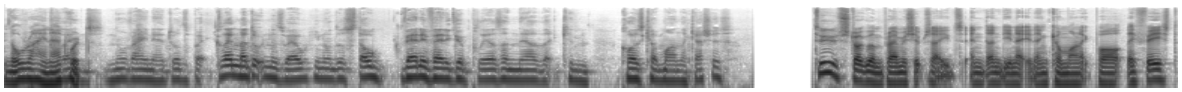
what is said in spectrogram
no Ryan Glenn, Edwards. No Ryan Edwards, but Glenn Middleton as well. You know, there's still very, very good players in there that can cause Kilmarnock issues. Two struggling Premiership sides in Dundee United and Kilmarnock Paul. They faced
